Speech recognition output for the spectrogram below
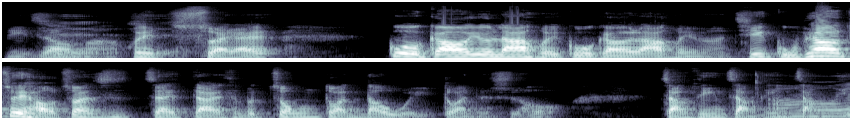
你知道吗？会甩来过高又拉回，过高又拉回嘛。其实股票最好赚是在在什么中段到尾段的时候，涨停涨停涨停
